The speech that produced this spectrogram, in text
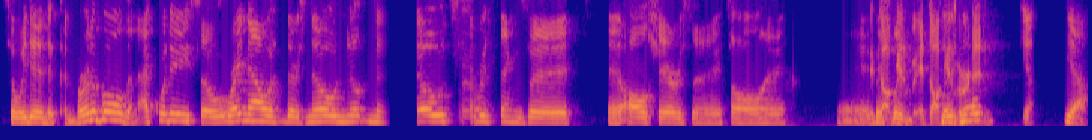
So we did a convertible, then equity. So right now there's no, no notes. Everything's uh, uh, all shares. Uh, it's all. Uh, uh, it's all, con- it's all converted. No, yeah, yeah,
